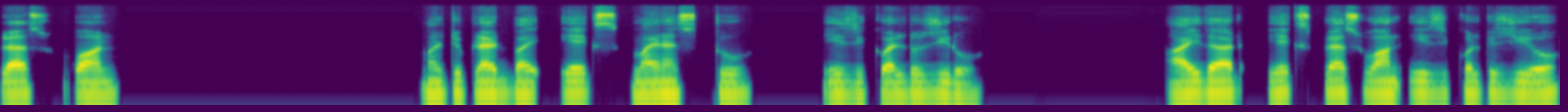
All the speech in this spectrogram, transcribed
plus 1 multiplied by x minus 2 is equal to 0. Either x plus 1 is equal to 0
